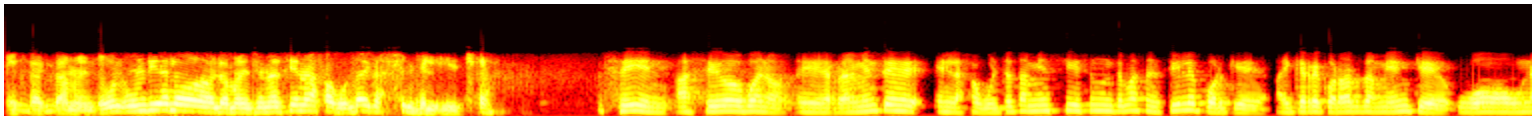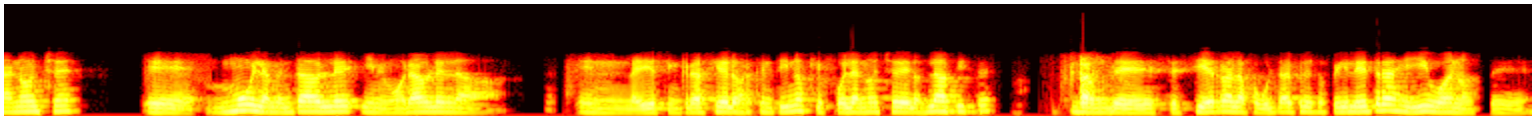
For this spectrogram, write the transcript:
Exactamente. Un, un día lo, lo mencioné así en la facultad y casi me linchan. Sí, ha sido, bueno, eh, realmente en la facultad también sigue siendo un tema sensible porque hay que recordar también que hubo una noche eh, muy lamentable y memorable en la, en la idiosincrasia de los argentinos, que fue la noche de los lápices, donde se cierra la Facultad de Filosofía y Letras y, bueno, se,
